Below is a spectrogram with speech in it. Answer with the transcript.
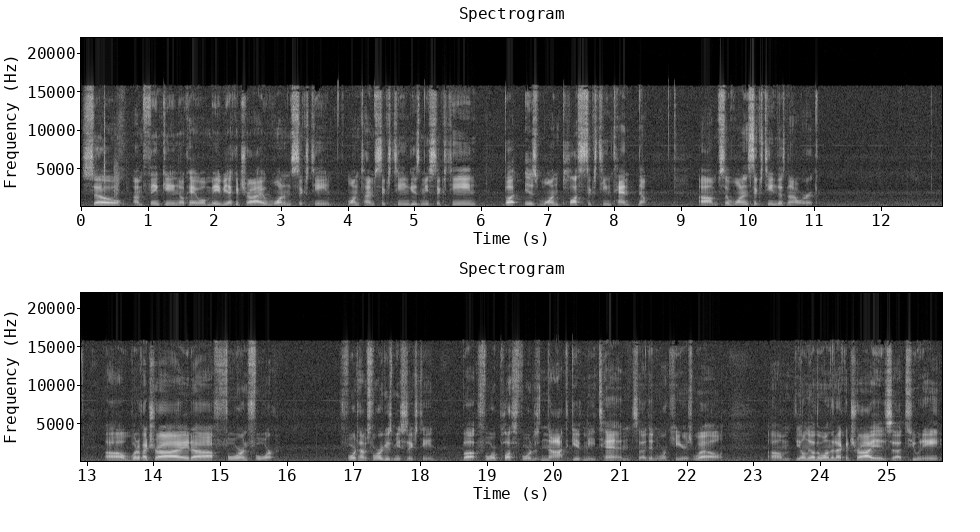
So I'm thinking, okay, well maybe I could try 1 and 16. 1 times 16 gives me 16, but is 1 plus 16 10? No. Um, so 1 and 16 does not work. Uh, what if I tried uh, 4 and 4? 4 times 4 gives me 16 but 4 plus 4 does not give me 10, so that didn't work here as well. Um, the only other one that I could try is uh, 2 and 8.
